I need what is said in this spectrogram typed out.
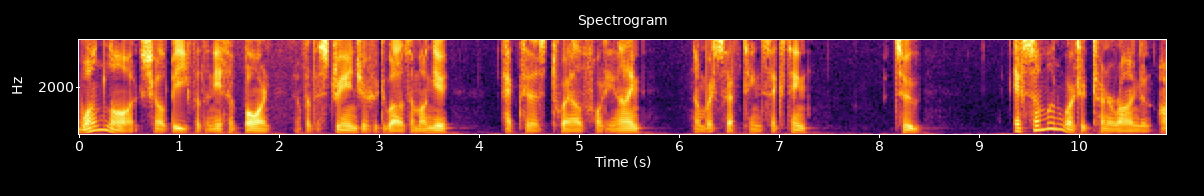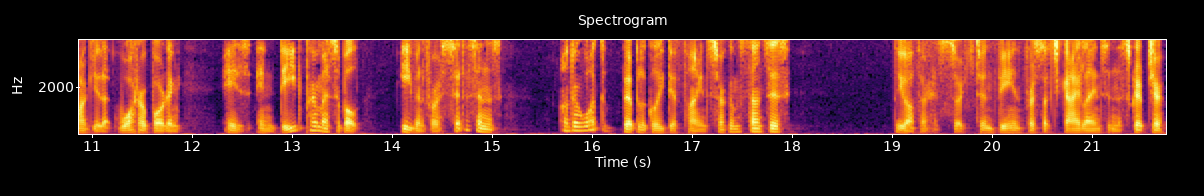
one law shall be for the native born and for the stranger who dwells among you. Exodus 12:49, Numbers 15:16. 2. If someone were to turn around and argue that waterboarding is indeed permissible, even for citizens, under what biblically defined circumstances? The author has searched in vain for such guidelines in the scripture.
